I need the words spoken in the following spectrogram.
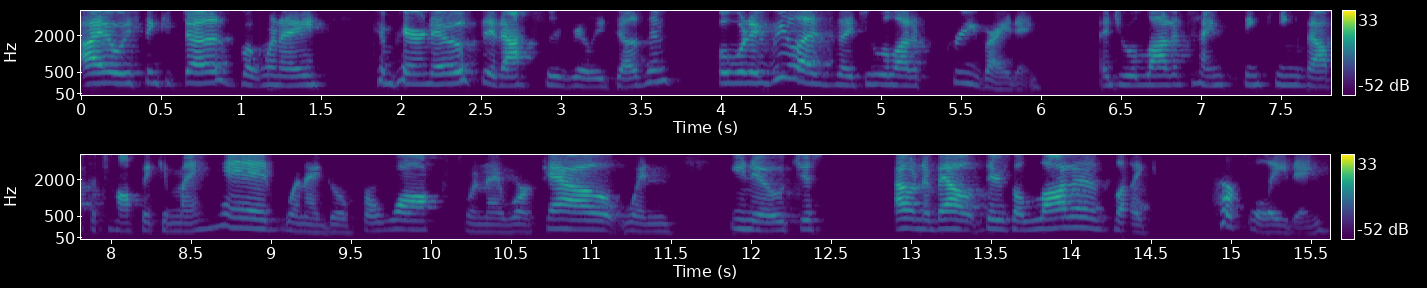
I always think it does, but when I compare notes, it actually really doesn't. But what I realize is I do a lot of pre-writing. I do a lot of time thinking about the topic in my head when I go for walks, when I work out, when, you know, just out and about. There's a lot of like percolating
